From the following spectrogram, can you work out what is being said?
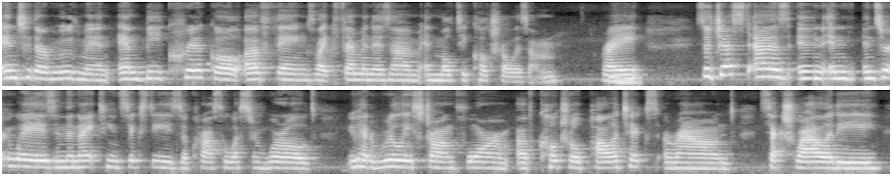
into their movement and be critical of things like feminism and multiculturalism, right? Mm-hmm. So just as in, in, in certain ways in the 1960s across the Western world, you had a really strong form of cultural politics around sexuality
